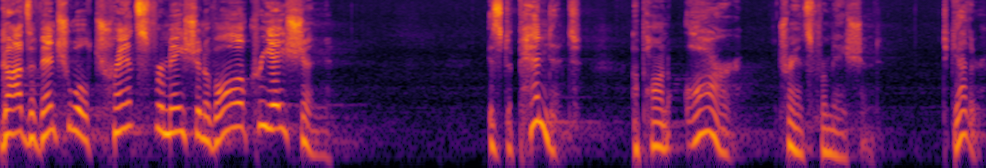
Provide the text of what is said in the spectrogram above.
God's eventual transformation of all creation is dependent upon our transformation together.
